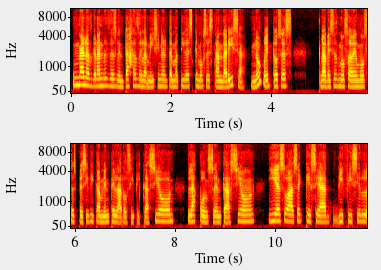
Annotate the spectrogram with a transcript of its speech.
una de las grandes desventajas de la medicina alternativa es que no se estandariza, ¿no? Entonces, a veces no sabemos específicamente la dosificación, la concentración, y eso hace que sea difícil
